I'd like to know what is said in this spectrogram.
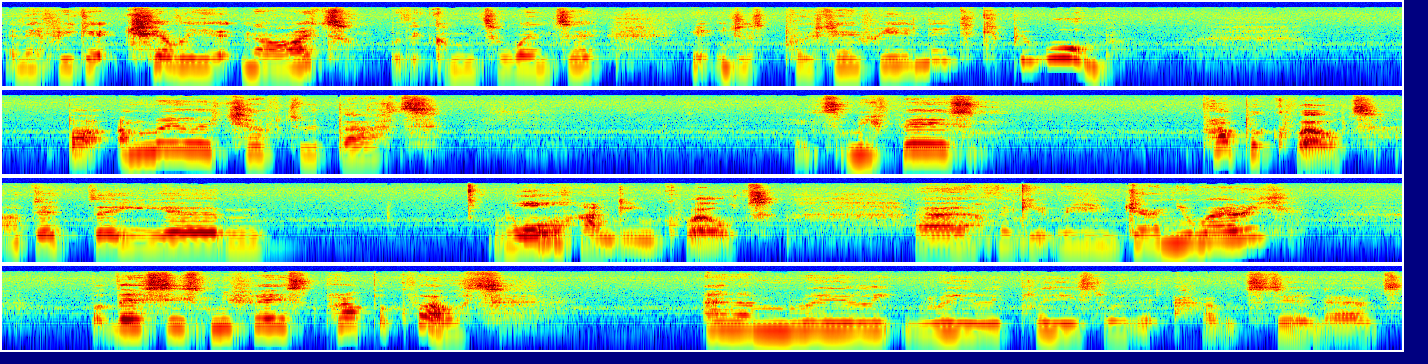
and if you get chilly at night with it coming to winter you can just put it over your knee to keep you warm but I'm really chuffed with that it's my first proper quilt I did the um, wall hanging quilt. Uh, I think it was in January. But this is my first proper quilt. And I'm really really pleased with it how it's turned out.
